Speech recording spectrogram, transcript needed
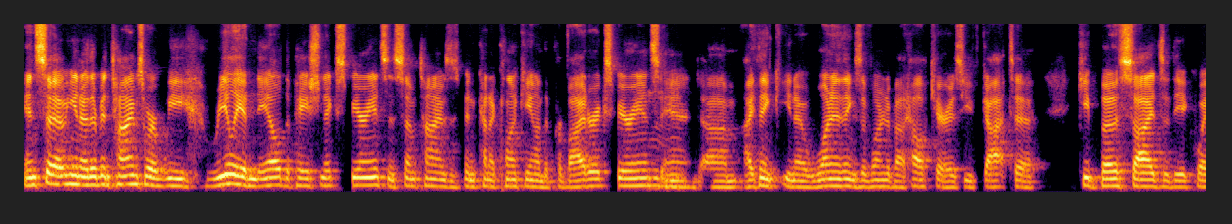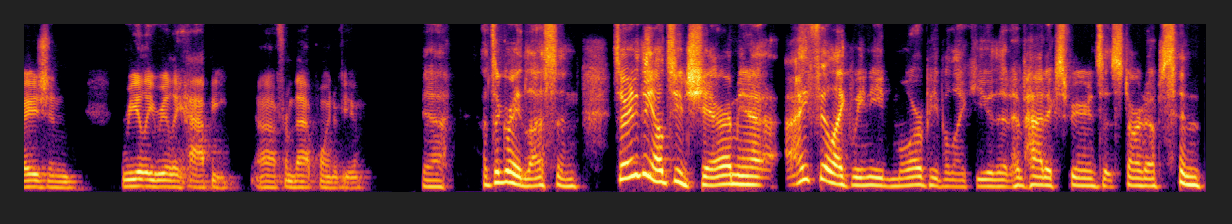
And so, you know, there have been times where we really have nailed the patient experience, and sometimes it's been kind of clunky on the provider experience. Mm-hmm. And um, I think, you know, one of the things I've learned about healthcare is you've got to keep both sides of the equation really, really happy uh, from that point of view. Yeah. That's a great lesson. Is there anything else you'd share? I mean, I, I, feel like we need more people like you that have had experience at startups and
